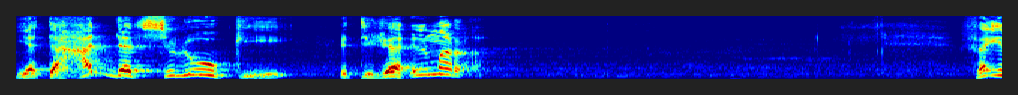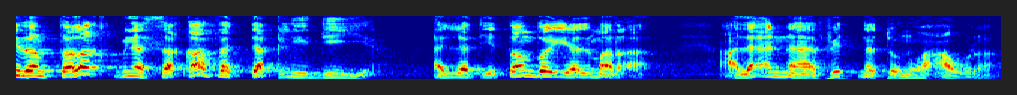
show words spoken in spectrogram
يتحدد سلوكي اتجاه المرأة فإذا انطلقت من الثقافة التقليدية التي تنظر إلى المرأة على أنها فتنة وعورة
